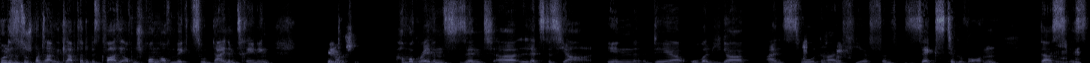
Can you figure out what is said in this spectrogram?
Cool, dass es so spontan geklappt hat. Du bist quasi auf dem Sprung, auf dem Weg zu deinem Training. Genau. Hamburg Ravens sind äh, letztes Jahr in der Oberliga 1, 2, 3, 4, 5, 6. geworden. Das mhm. ist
